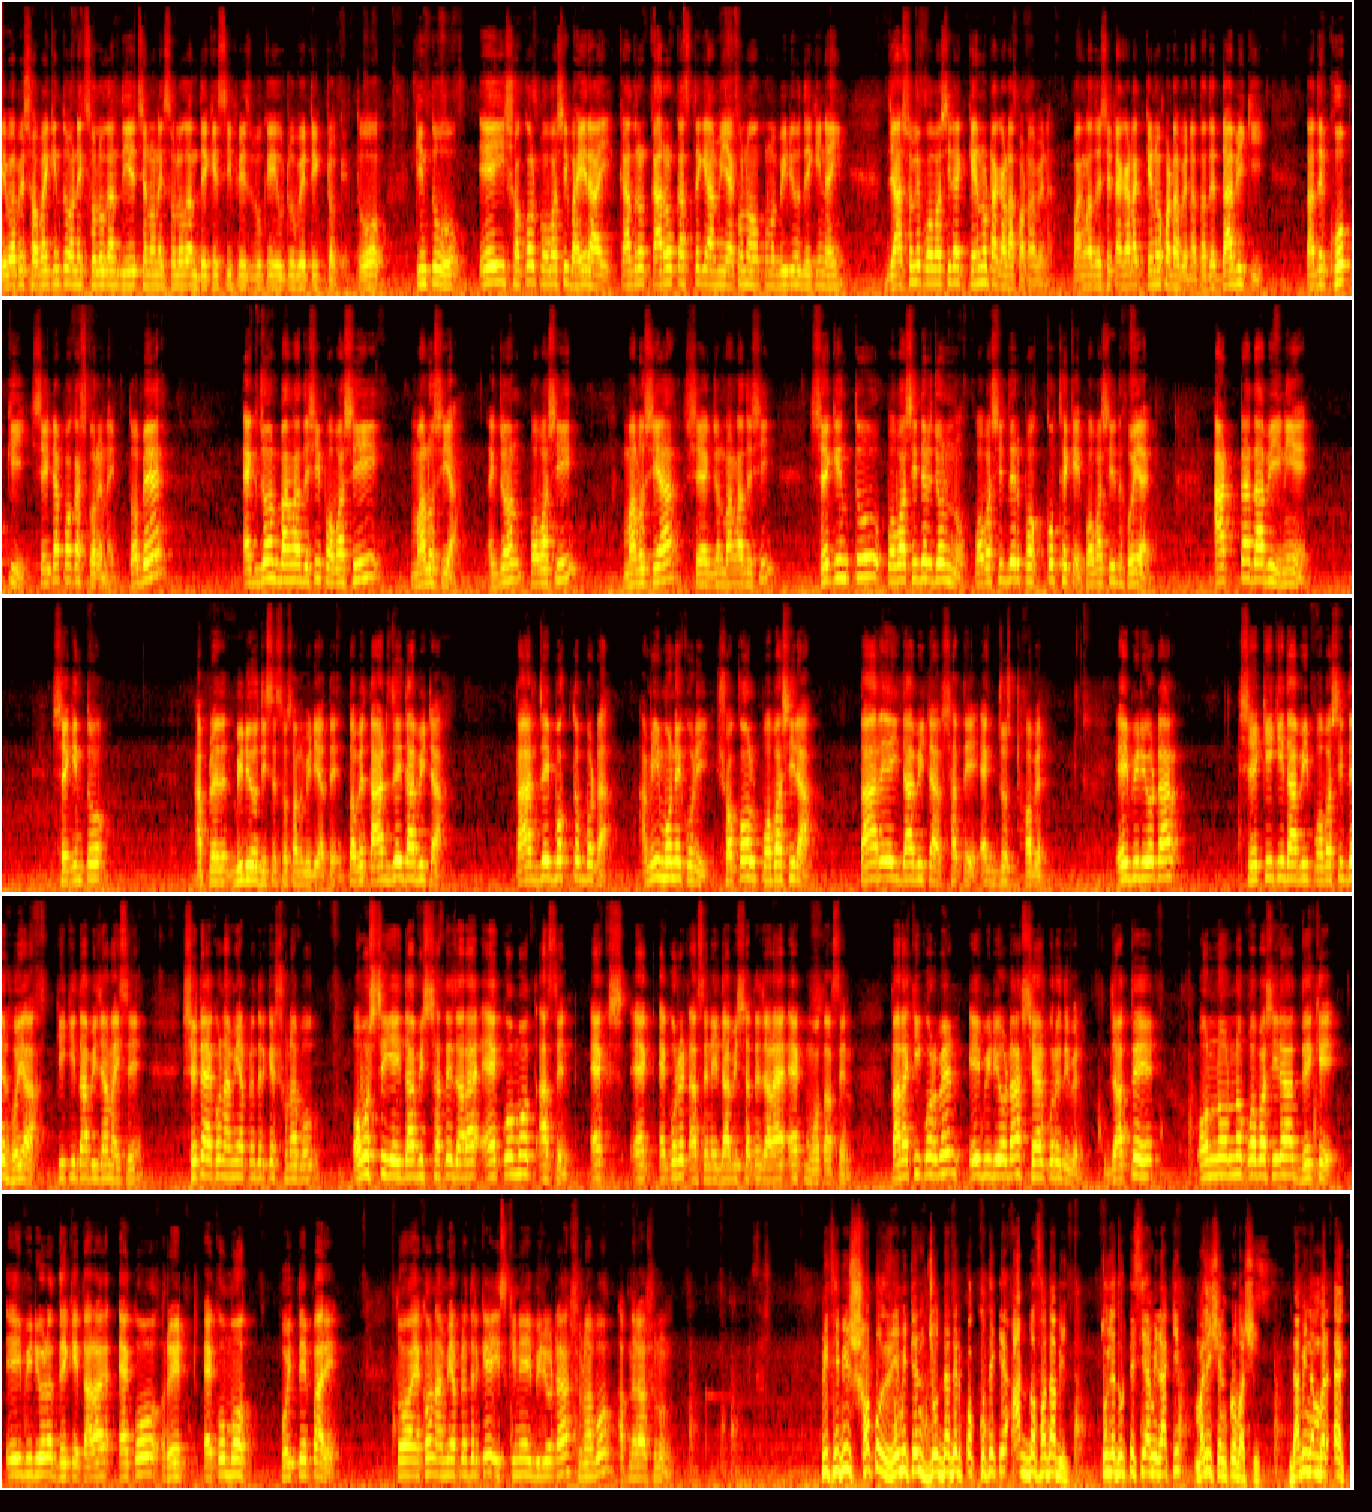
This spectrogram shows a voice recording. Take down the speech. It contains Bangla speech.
এভাবে সবাই কিন্তু অনেক স্লোগান দিয়েছেন, অনেক স্লোগান দেখেছি ফেসবুকে, ইউটিউবে, টিকটকে। তো কিন্তু এই সকল প্রবাসী ভাইরাই কারোর কারোর কাছ থেকে আমি এখনও কোনো ভিডিও দেখি নাই যে আসলে প্রবাসীরা কেন টাকাটা পাঠাবে না? বাংলাদেশে টাকাটা কেন পাঠাবে না? তাদের দাবি কি? তাদের ক্ষোভ কি? সেইটা প্রকাশ করে নাই। তবে একজন বাংলাদেশি প্রবাসী মালয়েশিয়া, একজন প্রবাসী মালয়েশিয়া, সে একজন বাংলাদেশি। সে কিন্তু প্রবাসীদের জন্য, প্রবাসীদের পক্ষ থেকে প্রবাসী হয়ে আটটা দাবি নিয়ে সে কিন্তু আপনার ভিডিও দিছে সোশ্যাল মিডিয়াতে। তবে তার যেই দাবিটা, তার যেই বক্তব্যটা আমি মনে করি সকল প্রবাসীরা তার এই দাবিটার সাথে একজস্ট হবেন। এই ভিডিওটার সে কি কি দাবি প্রবাসীদের হইয়া কি কি দাবি জানাইছে সেটা এখন আমি আপনাদেরকে শোনাবো। অবশ্যই এই দাবির সাথে যারা একমত আছেন, এক এক অ্যাকোরেট আছেন, এই দাবির সাথে যারা একমত আছেন, তারা কি করবেন? এই ভিডিওটা শেয়ার করে দিবেন। যাতে অন্য অন্য প্রবাসীরা দেখে, এই ভিডিওটা দেখে তারা একো রেট একমত হইতে পারে। তো এখন আমি আপনাদেরকে স্ক্রিনে এই ভিডিওটা শোনাবো, আপনারা শুনুন। পৃথিবীর সকল রেমিটেন্স যোদ্ধাদের পক্ষ থেকে আট দফা দাবি। তুলে ধরতেছি আমি রাকিব মালয়েশিয়ান প্রবাসী। দাবি নাম্বার এক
